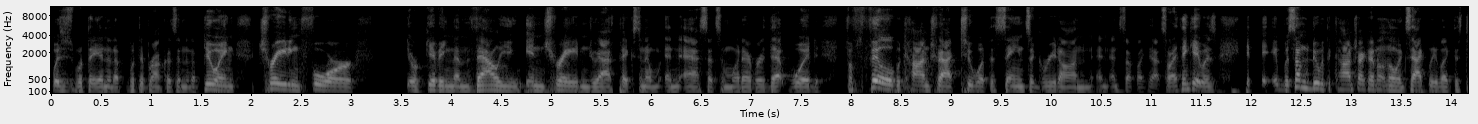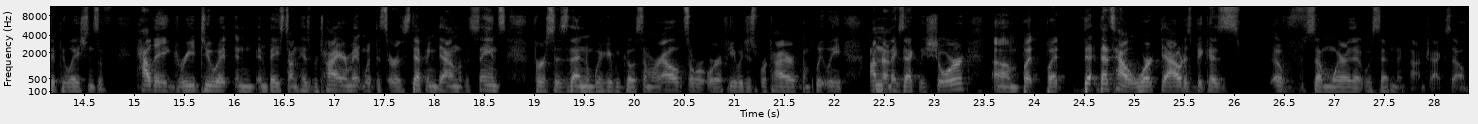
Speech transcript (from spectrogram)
which is what they ended up what the Broncos ended up doing trading for or giving them value in trade and draft picks and, and assets and whatever that would fulfill the contract to what the Saints agreed on and, and stuff like that. So I think it was it, it, was something to do with the contract. I don't know exactly like the stipulations of how they agreed to it and, and based on his retirement with this or stepping down with the Saints versus then where he would go somewhere else or, or if he would just retire completely. I'm not exactly sure. Um, but but th- that's how it worked out is because of somewhere that was said in the contract. So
